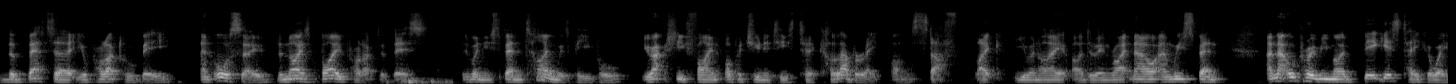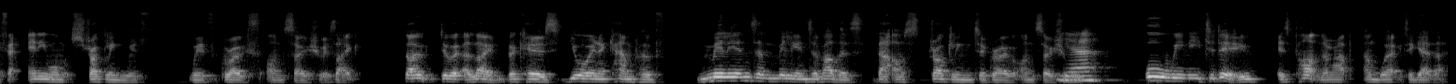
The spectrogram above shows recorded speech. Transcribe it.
the better your product will be. And also the nice byproduct of this is when you spend time with people you actually find opportunities to collaborate on stuff like you and i are doing right now. And we spent and that would probably be my biggest takeaway for anyone struggling with with growth on social is like don't do it alone because you're in a camp of millions and millions of others that are struggling to grow on social yeah. media. All we need to do is partner up and work together.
